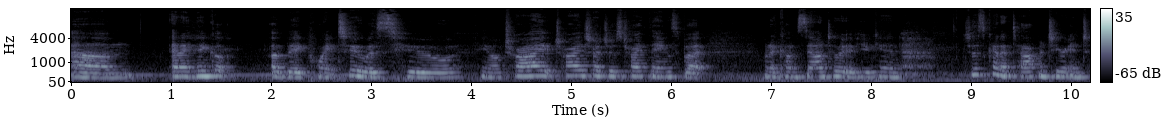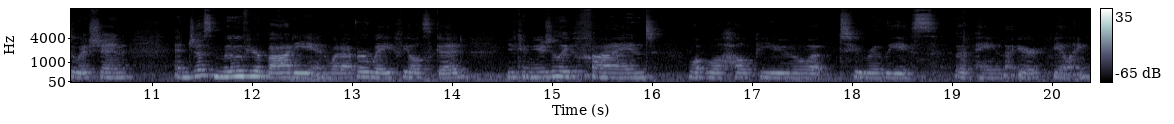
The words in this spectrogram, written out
Um, and I think a, a big point too is to, you know, try, try stretches, try things, but when it comes down to it, if you can just kind of tap into your intuition and just move your body in whatever way feels good, you can usually find what will help you to release the pain that you're feeling.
